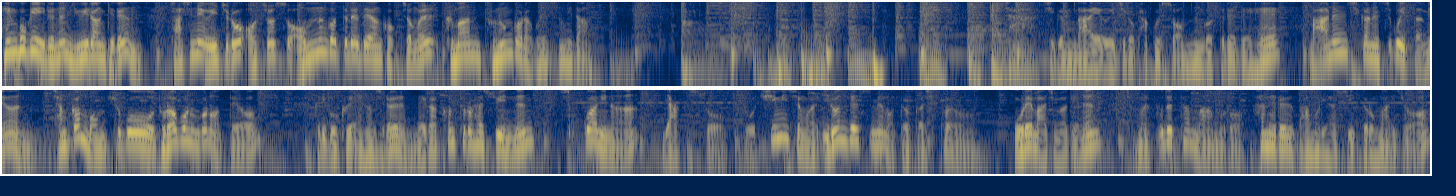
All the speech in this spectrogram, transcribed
행복에 이르는 유일한 길은 자신의 의지로 어쩔 수 없는 것들에 대한 걱정을 그만두는 거라고 했습니다. 자, 지금 나의 의지로 바꿀 수 없는 것들에 대해 많은 시간을 쓰고 있다면 잠깐 멈추고 돌아보는 건 어때요? 그리고 그 에너지를 내가 컨트롤할 수 있는 습관이나 약속, 또 취미생활 이런 데 쓰면 어떨까 싶어요. 올해 마지막에는 정말 뿌듯한 마음으로 한 해를 마무리할 수 있도록 말이죠.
